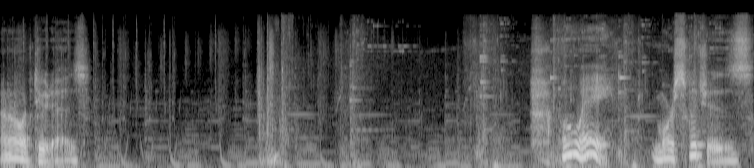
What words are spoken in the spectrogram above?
I don't know what two does. Oh, hey, more switches.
